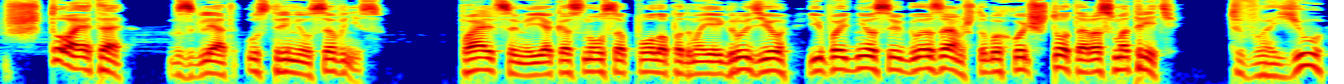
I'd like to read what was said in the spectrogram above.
«Что это?» Взгляд устремился вниз. Пальцами я коснулся пола под моей грудью и поднес их глазам, чтобы хоть что-то рассмотреть. «Твою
